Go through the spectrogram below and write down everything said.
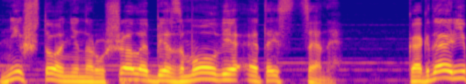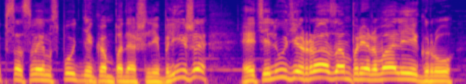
ничто не нарушало безмолвие этой сцены. Когда Рип со своим спутником подошли ближе, эти люди разом прервали игру —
